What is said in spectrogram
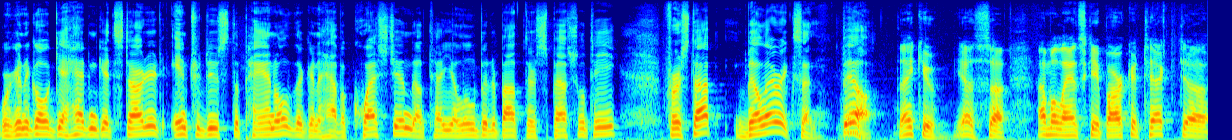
We're going to go ahead and get started, introduce the panel. They're going to have a question. They'll tell you a little bit about their specialty. First up, Bill Erickson. Bill. Thank you. Yes, uh, I'm a landscape architect uh,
